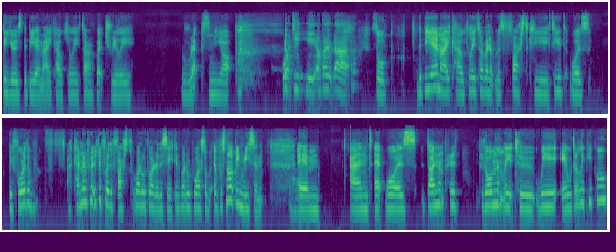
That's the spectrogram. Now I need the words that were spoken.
they use the bmi calculator which really rips me up what do you hate about that so the bmi calculator when it was first created was before the I can't remember if it was before the First World War or the Second World War, so it was not been recent. Mm-hmm. Um, and it was done pre- predominantly to weigh elderly people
